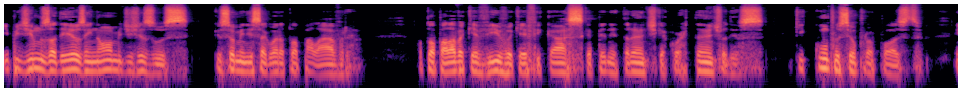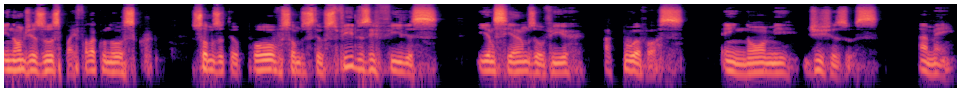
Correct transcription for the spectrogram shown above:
E pedimos a Deus, em nome de Jesus, que o Senhor ministre agora a tua palavra. A tua palavra que é viva, que é eficaz, que é penetrante, que é cortante, ó Deus, que cumpre o seu propósito. Em nome de Jesus, Pai, fala conosco. Somos o teu povo, somos os teus filhos e filhas e ansiamos ouvir a tua voz. Em nome de Jesus. Amém.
